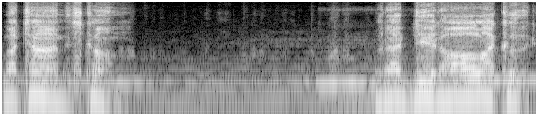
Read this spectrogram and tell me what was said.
My time has come. But I did all I could.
